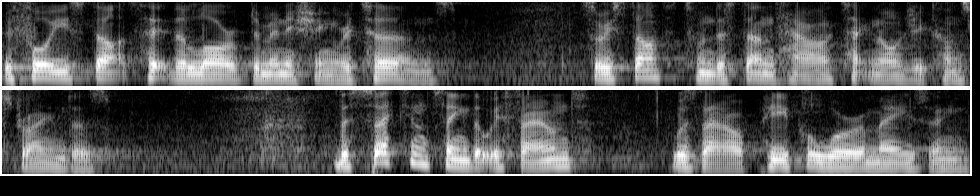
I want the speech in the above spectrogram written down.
before you start to hit the law of diminishing returns. So we started to understand how our technology constrained us. The second thing that we found was that our people were amazing.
